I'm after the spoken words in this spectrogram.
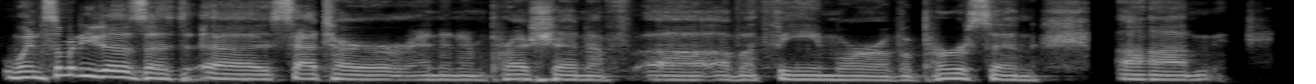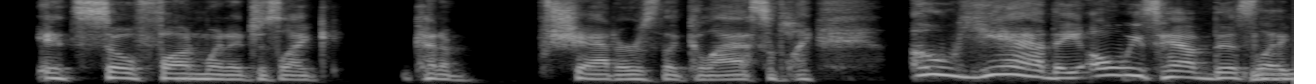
when somebody does a, a satire and an impression of uh, of a theme or of a person um it's so fun when it just like kind of shatters the glass of like oh yeah they always have this like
